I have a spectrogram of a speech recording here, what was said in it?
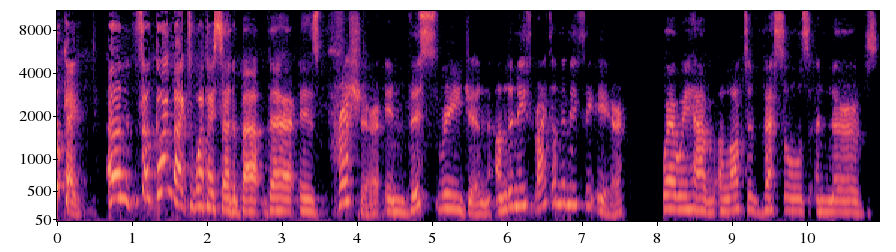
okay. Um, so going back to what I said about there is pressure in this region underneath, right underneath the ear, where we have a lot of vessels and nerves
